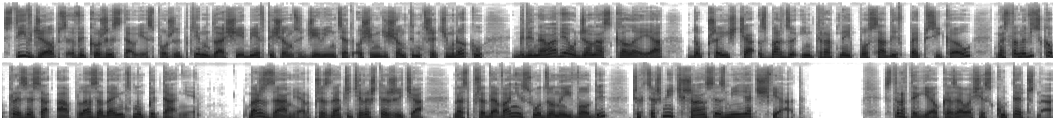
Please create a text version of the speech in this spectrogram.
Steve Jobs wykorzystał je z pożytkiem dla siebie w 1983 roku, gdy namawiał Johna Scaleya do przejścia z bardzo intratnej posady w PepsiCo na stanowisko prezesa Apple'a, zadając mu pytanie: Masz zamiar przeznaczyć resztę życia na sprzedawanie słodzonej wody, czy chcesz mieć szansę zmieniać świat? Strategia okazała się skuteczna.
